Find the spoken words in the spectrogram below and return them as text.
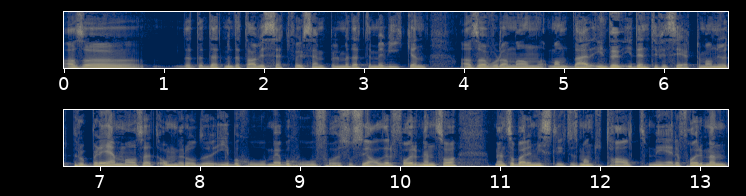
altså dette, dette, dette, har vi sett f.eks. med dette med Viken. altså hvordan man, man, Der identifiserte man jo et problem, altså et område behov, med behov for sosial reform, men så, men så bare mislyktes man totalt med reformen.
